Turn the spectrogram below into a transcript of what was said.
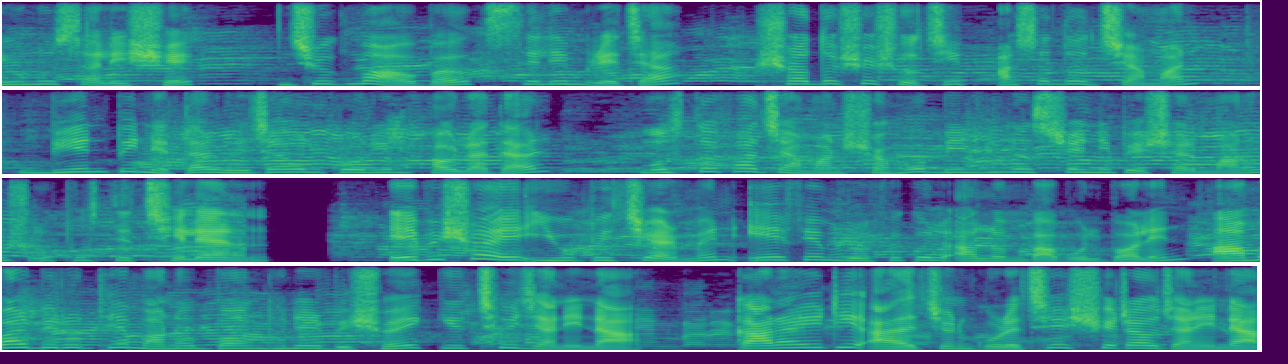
ইউনুস আলী শেখ, যুগ্ম আহ্বায়ক সেলিম রেজা, সদস্য সচিব আসাদুজ্জামান, বিএনপি নেতা রেজাউল করিম হাওলাদার, মোস্তফা জামান সহ বিভিন্ন শ্রেণি পেশার মানুষ উপস্থিত ছিলেন। এ বিষয়ে UP chairman F M Rafiqul Alam Babul বলেন, আমার বিরুদ্ধে মানববন্ধনের বিষয়ে কিছুই জানি না। কারা এটি আয়োজন করেছে সেটাও জানি না।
